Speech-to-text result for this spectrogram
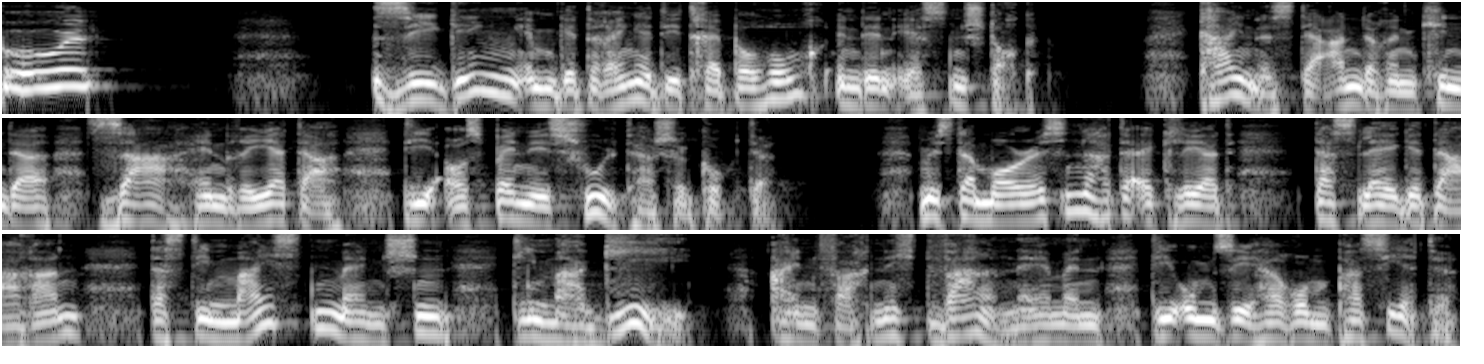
cool. Sie gingen im Gedränge die Treppe hoch in den ersten Stock. Keines der anderen Kinder sah Henrietta, die aus Bennys Schultasche guckte. Mr. Morrison hatte erklärt, das läge daran, dass die meisten Menschen die Magie einfach nicht wahrnehmen, die um sie herum passierte.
